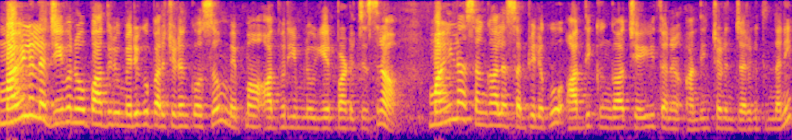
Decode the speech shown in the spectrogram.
మహిళల జీవనోపాధులు మెరుగుపరచడం కోసం మెప్మా ఆధ్వర్యంలో ఏర్పాటు చేసిన మహిళా సంఘాల సభ్యులకు ఆర్థికంగా చేయూతను అందించడం జరుగుతుందని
